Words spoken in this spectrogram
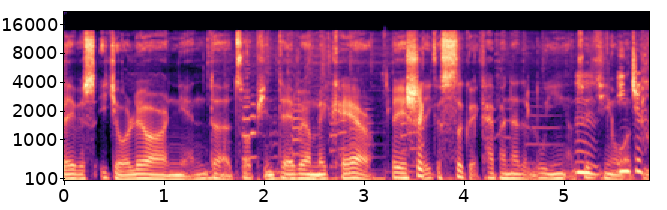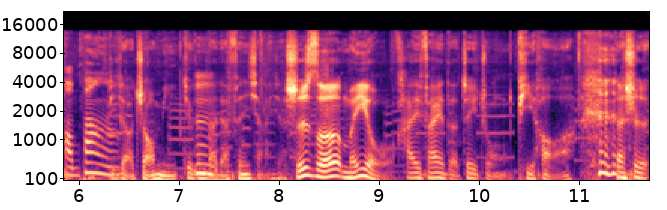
Davis 一九六二年的作品《Devil May Care》，这也是一个四轨开盘带的录音啊。最近我音质比好棒啊比较着迷，就跟大家分享一下。实则没有 HiFi 的这种癖好啊，但是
